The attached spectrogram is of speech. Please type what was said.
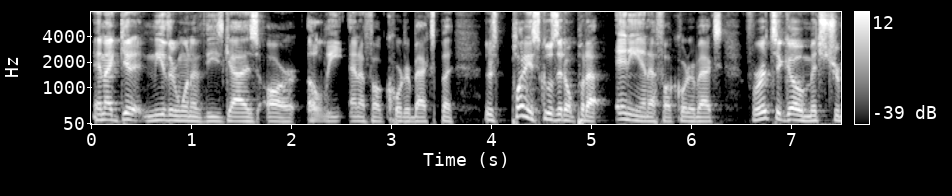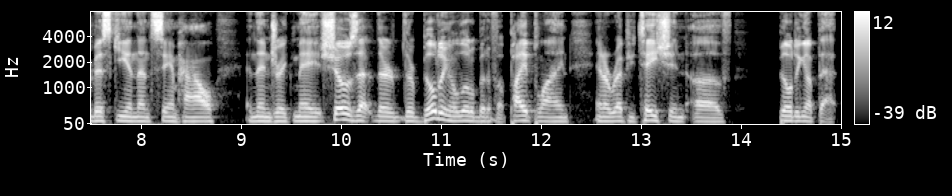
And I get it, neither one of these guys are elite NFL quarterbacks, but there's plenty of schools that don't put out any NFL quarterbacks. For it to go Mitch Trubisky and then Sam Howell and then Drake Maye, it shows that they're they're building a little bit of a pipeline and a reputation of building up that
